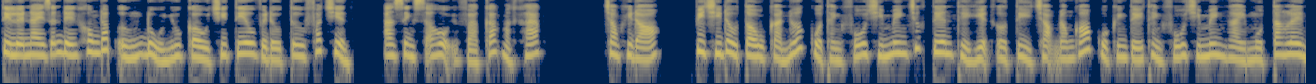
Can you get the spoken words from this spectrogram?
Tỷ lệ này dẫn đến không đáp ứng đủ nhu cầu chi tiêu về đầu tư phát triển, an sinh xã hội và các mặt khác. Trong khi đó, vị trí đầu tàu cả nước của thành phố Hồ Chí Minh trước tiên thể hiện ở tỷ trọng đóng góp của kinh tế thành phố Hồ Chí Minh ngày một tăng lên.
